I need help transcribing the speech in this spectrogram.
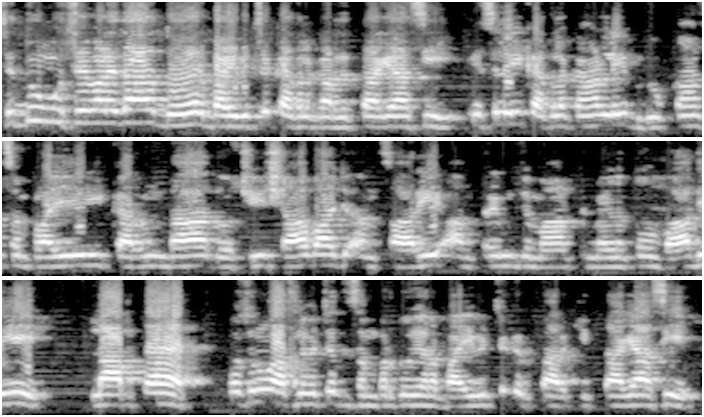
ਸਿੱਧੂ ਮੂਸੇਵਾਲੇ ਦਾ 2022 ਵਿੱਚ ਕਤਲ ਕਰ ਦਿੱਤਾ ਗਿਆ ਸੀ। ਇਸ ਲਈ ਕਤਲ ਕਰਨ ਲਈ ਬੰਦੂਕਾਂ ਸਪਲਾਈ ਕਰਨ ਦਾ ਦੋਸ਼ੀ ਸ਼ਾਹਬਾਜ਼ ਅੰਸਾਰੀ ਅੰਤਰਿਮ ਜ਼ਮਾਨਤ ਮਿਲਣ ਤੋਂ ਬਾਅਦ ਹੀ ਲਾਪਤਾ ਹੈ। ਉਸ ਨੂੰ ਅਸਲ ਵਿੱਚ ਦਸੰਬਰ 2022 ਵਿੱਚ ਗ੍ਰਿਫਤਾਰ ਕੀਤਾ ਗਿਆ ਸੀ।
